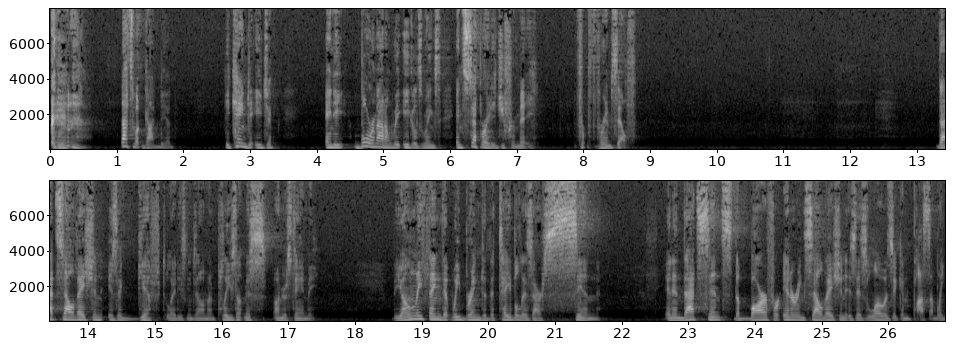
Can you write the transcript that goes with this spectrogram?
That's what God did. He came to Egypt and he bore him out on eagle's wings and separated you from me, for, for himself. That salvation is a gift, ladies and gentlemen. Please don't misunderstand me. The only thing that we bring to the table is our sin. And in that sense, the bar for entering salvation is as low as it can possibly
